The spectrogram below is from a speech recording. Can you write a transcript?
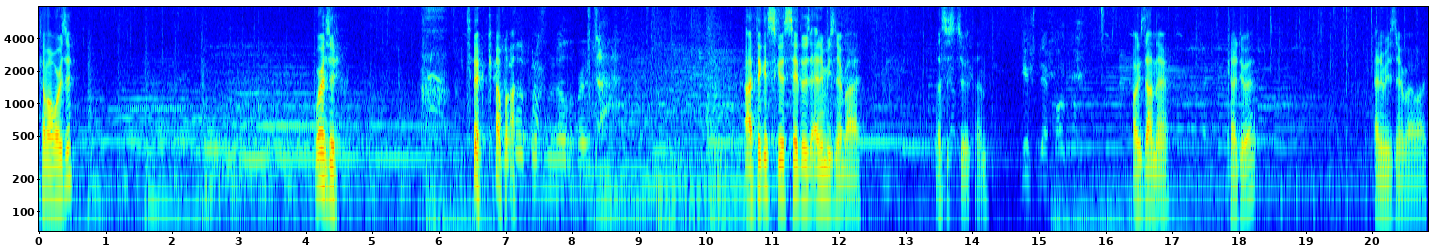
Come on, where is he? Where is he? Dude, come on. the person in the middle of the bridge. I think it's gonna say there's enemies nearby. Let's just do it then. Oh, he's down there. Can I do it? Enemies nearby, watch.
